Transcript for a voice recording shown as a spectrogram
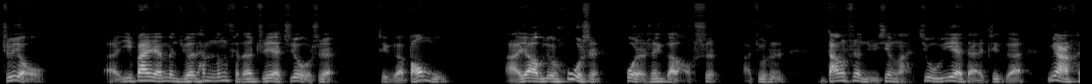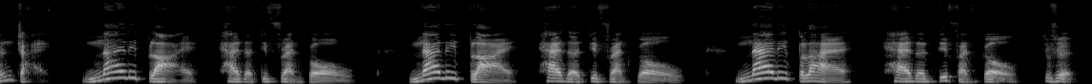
只有，呃，一般人们觉得她们能选择职业只有是这个保姆，啊，要不就是护士，或者是一个老师啊，就是。当时的女性啊，就业的这个面很窄。Nellie Bly had a different goal. Nellie Bly had a different goal. Nellie Bly had a different goal. 就是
